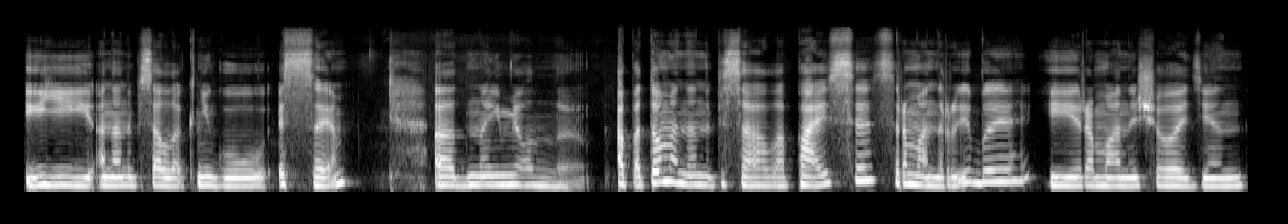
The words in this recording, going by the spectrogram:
И она написала книгу эссе одноименную а потом она написала «Пайсес», роман «Рыбы» и роман еще один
